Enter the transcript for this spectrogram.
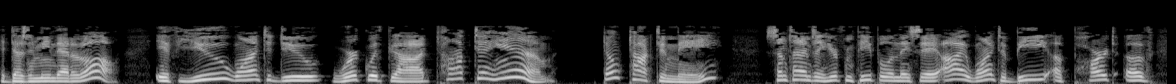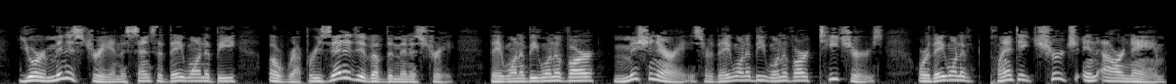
It doesn't mean that at all. If you want to do work with God, talk to Him. Don't talk to me. Sometimes I hear from people and they say, I want to be a part of your ministry in the sense that they want to be a representative of the ministry. They want to be one of our missionaries or they want to be one of our teachers or they want to plant a church in our name.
